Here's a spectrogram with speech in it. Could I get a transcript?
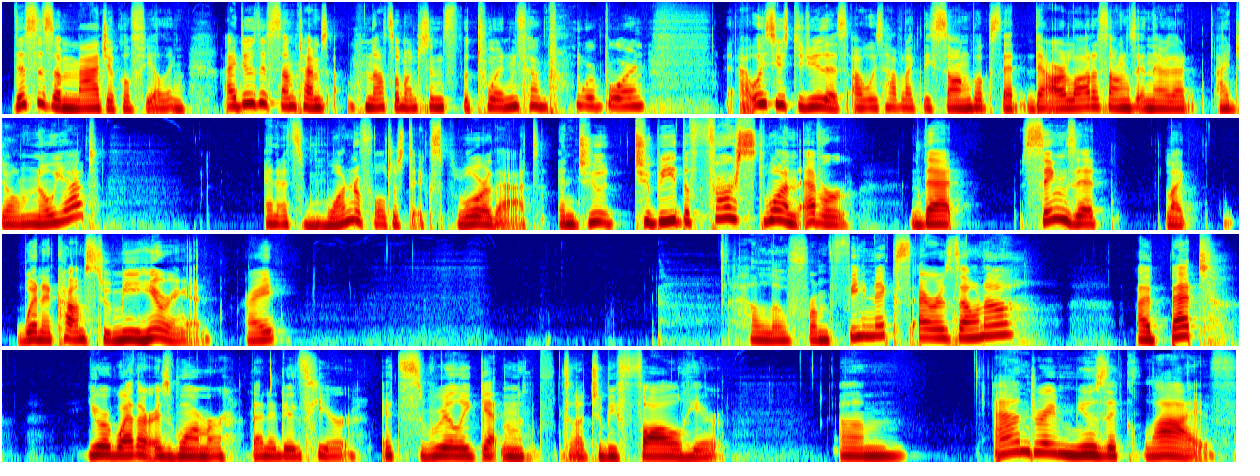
This is a magical feeling. I do this sometimes, not so much since the twins were born. I always used to do this. I always have like these songbooks that there are a lot of songs in there that I don't know yet. And it's wonderful just to explore that and to to be the first one ever that sings it like when it comes to me hearing it, right? Hello from Phoenix, Arizona. I bet your weather is warmer than it is here. It's really getting to, to be fall here. Um, Andre Music Live.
